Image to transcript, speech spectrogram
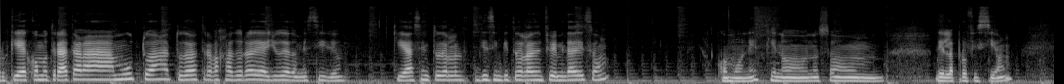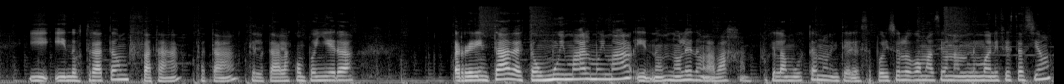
porque como trata la mutua a todas las trabajadoras de ayuda a domicilio, que hacen todas dicen que todas las enfermedades son comunes, que no, no son de la profesión, y, nos tratan fatal, fatal, que está la compañera reventada, está muy mal, muy mal, y no, no le dan la baja, porque la multa no le interesa. Por eso lo vamos a hacer una manifestación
